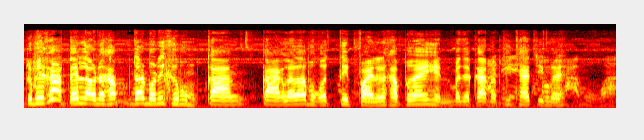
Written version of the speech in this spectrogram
ดูบรรยากาศเต็นท์เรานะครับ ด้านบนนี่คือผมกางกางแล้วแล้วผมก็ติดไฟแล้วนะครับ เพื่อให้เห็นบรรยากาศแบบที่แท้จริงเลย ขาหมูอะ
